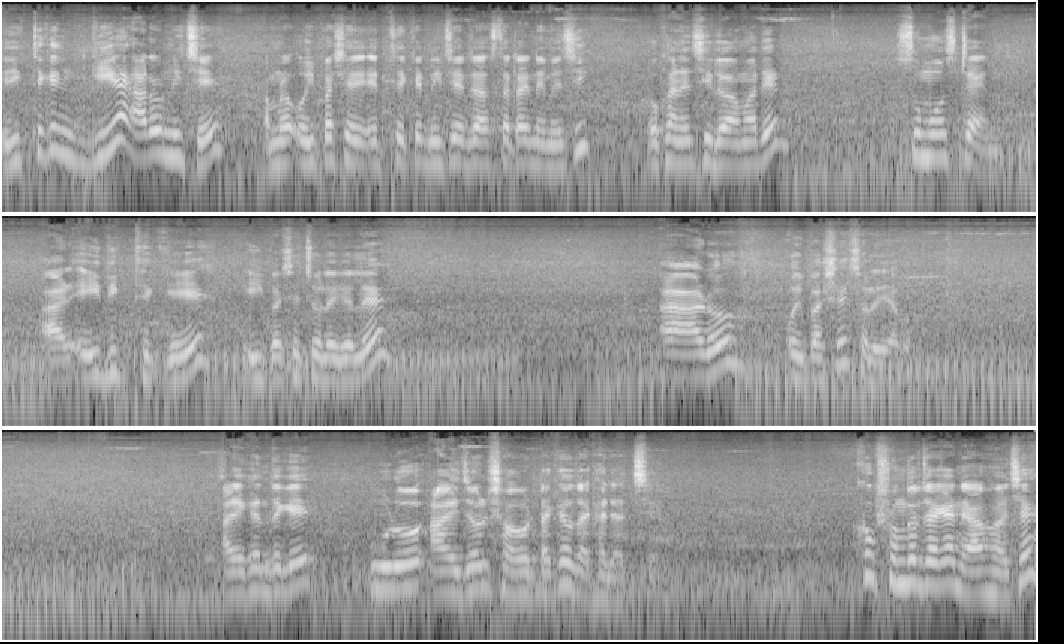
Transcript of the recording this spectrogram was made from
এদিক থেকে গিয়ে আরও নিচে, আমরা ওই পাশে, এর থেকে নিচের রাস্তাটায় নেমেছি। ওখানে ছিল আমাদের সুমো স্ট্যান্ড। আর এই দিক থেকে এই পাশে চলে গেলে আরও ওই পাশে চলে যাব। আর এখান থেকে পুরো আইজল শহরটাকেও দেখা যাচ্ছে। খুব সুন্দর জায়গায় নেওয়া হয়েছে।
